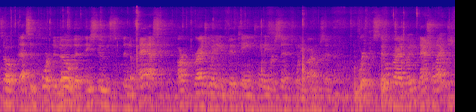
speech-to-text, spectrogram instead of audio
So that's important to know that these students in the past aren't graduating at 15, 20%, 25%. We're still graduating, national average is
